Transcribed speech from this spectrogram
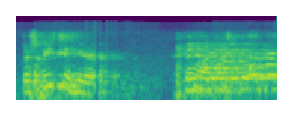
There's pizza here. If anybody wants to get pizza.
